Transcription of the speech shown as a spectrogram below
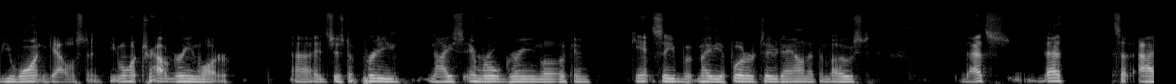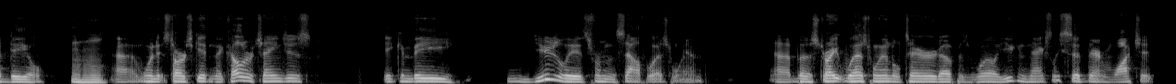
you want in Galveston. You want trout green water. Uh, it's just a pretty nice emerald green looking. Can't see, but maybe a foot or two down at the most. That's that's ideal Mhm. uh, when it starts getting the color changes, it can be usually it's from the southwest wind, uh, but a straight west wind will tear it up as well. You can actually sit there and watch it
